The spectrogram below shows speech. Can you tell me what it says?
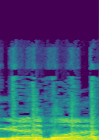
Pediré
